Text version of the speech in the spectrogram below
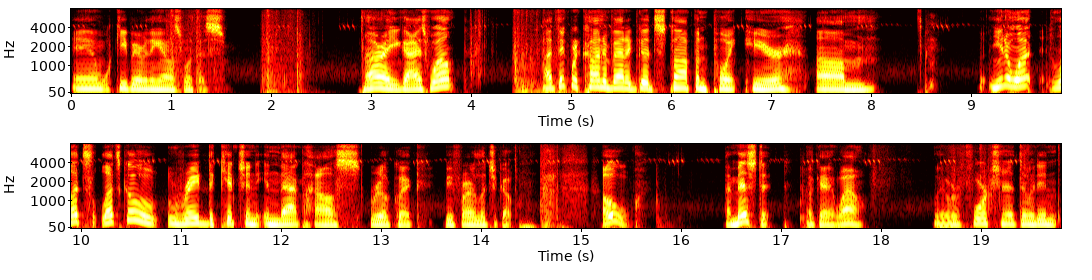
And we'll keep everything else with us. All right, you guys. Well, I think we're kind of at a good stopping point here. Um, you know what? Let's let's go raid the kitchen in that house real quick before I let you go. Oh, I missed it. Okay, wow. We were fortunate that we didn't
